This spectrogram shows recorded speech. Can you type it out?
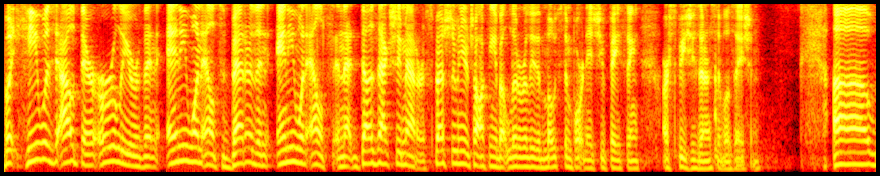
but he was out there earlier than anyone else, better than anyone else, and that does actually matter, especially when you're talking about literally the most important issue facing our species and our civilization. Uh,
